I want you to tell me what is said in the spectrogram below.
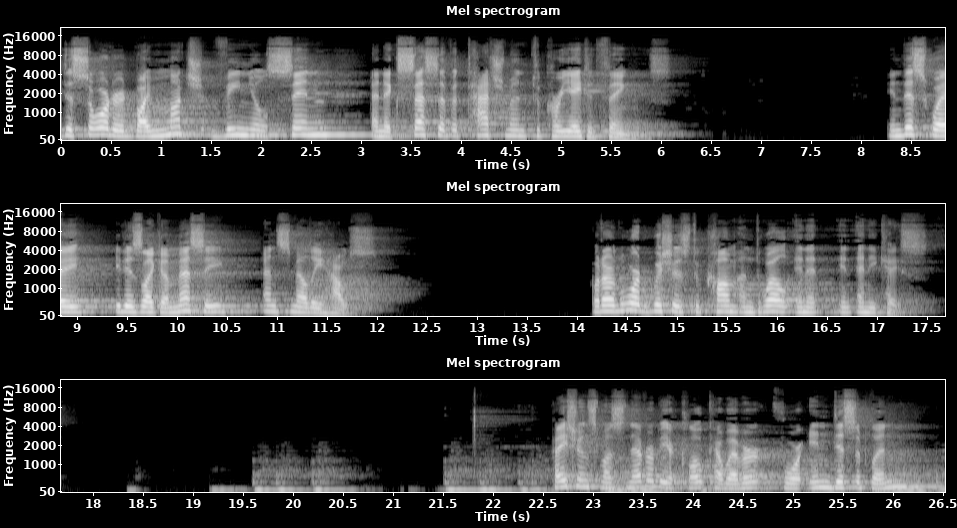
disordered by much venial sin and excessive attachment to created things. In this way, it is like a messy and smelly house. But our Lord wishes to come and dwell in it in any case. Patience must never be a cloak, however, for indiscipline,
